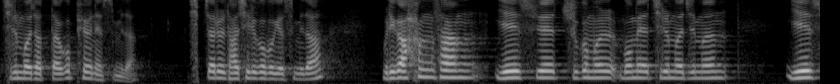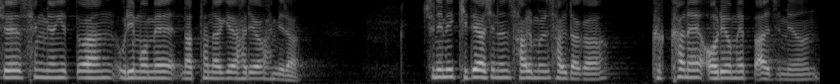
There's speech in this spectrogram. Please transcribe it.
짊어졌다고 표현했습니다. 10절을 다시 읽어 보겠습니다. 우리가 항상 예수의 죽음을 몸에 짊어짐은 예수의 생명이 또한 우리 몸에 나타나게 하려 함이라. 주님이 기대하시는 삶을 살다가 극한의 어려움에 빠지면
